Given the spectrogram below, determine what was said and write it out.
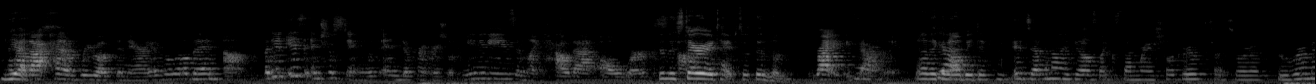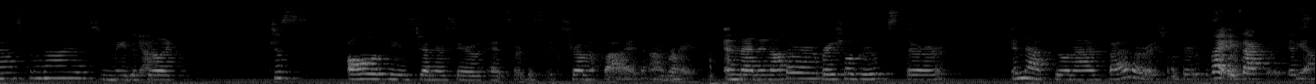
And how Yes. that kind of rewrote the narrative a little bit. Um, but it is interesting within different racial communities and like how that all works. And the Um, stereotypes within them. right, exactly. How they can Yeah. all be different. It definitely feels like some racial groups are sort of uber masculinized and made to Yeah. feel like just all of these gender stereotypes are just extremified. Um, Right. And then in other racial groups, they're emasculinized by other racial groups. Right, exactly. It's, Yeah.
